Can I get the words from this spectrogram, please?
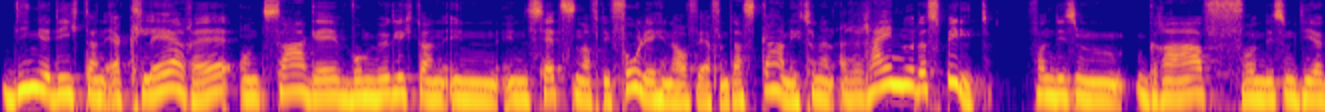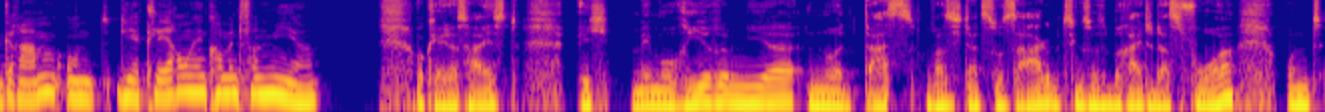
Dinge, die ich dann erkläre und sage, womöglich dann in, in Sätzen auf die Folie hinaufwerfen, das gar nicht, sondern rein nur das Bild von diesem Graph, von diesem Diagramm und die Erklärungen kommen von mir. Okay, das heißt, ich memoriere mir nur das, was ich dazu sage, beziehungsweise bereite das vor und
